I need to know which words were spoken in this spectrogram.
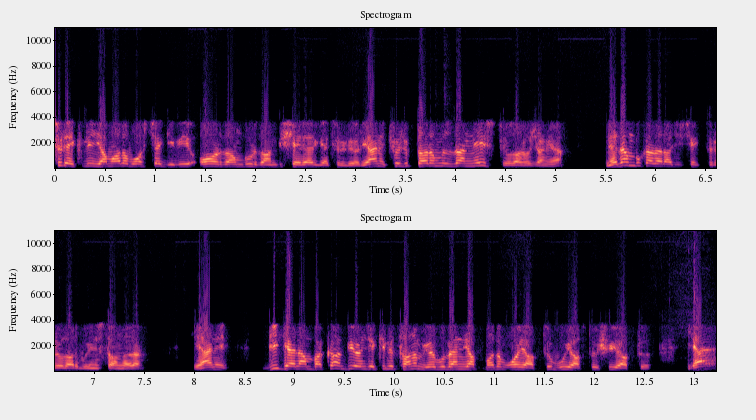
sürekli yamalı bohça gibi oradan buradan bir şeyler getiriliyor. Yani çocuklarımızdan ne istiyorlar hocam ya? Neden bu kadar acı çektiriyorlar bu insanlara? Yani bir gelen bakan bir öncekini tanımıyor. Bu ben yapmadım, o yaptı, bu yaptı, şu yaptı. Yani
